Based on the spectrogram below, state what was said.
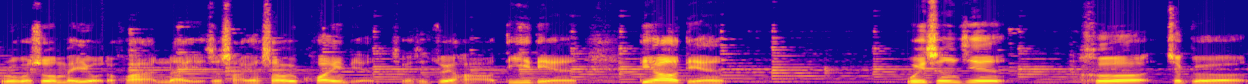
如果说没有的话，那也至少要稍微宽一点，这是最好。第一点，第二点，卫生间和这个。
